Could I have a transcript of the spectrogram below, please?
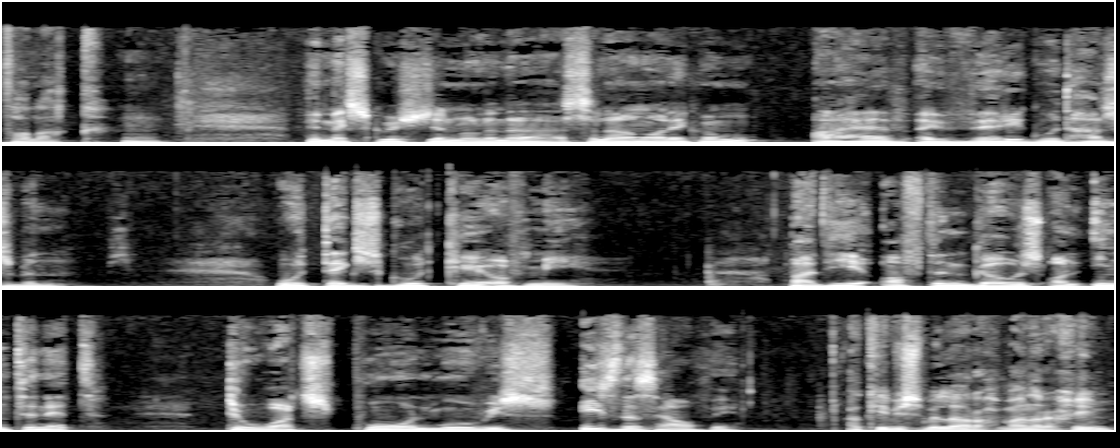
talaq. Mm. The next question, Mulana. Assalamu alaikum. I have a very good husband who takes good care of me, but he often goes on internet to watch porn movies. Is this healthy? Okay, Bismillah ar-Rahman ar-Rahim.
